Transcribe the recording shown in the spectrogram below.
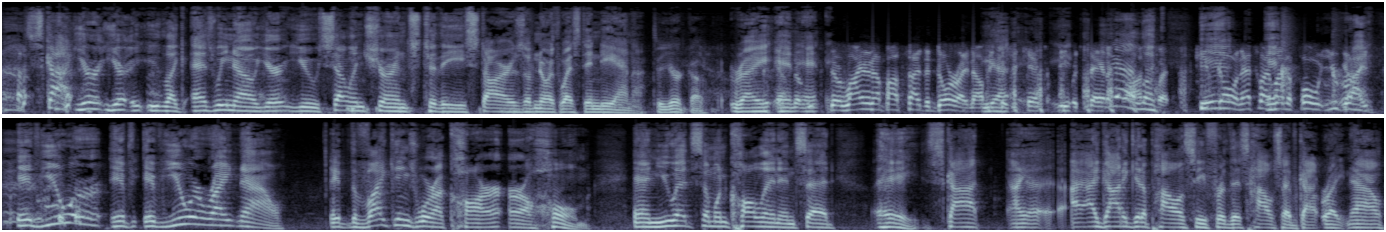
him, Scott. You're you're you, like as we know, you're you sell insurance to the stars of Northwest Indiana, To Jurko. right? And, They're, and they're lining up outside the door right now because Yeah. you can't compete with Santa Yeah, Claus. look, but keep it- going. That's why I'm it- on the phone with you guys. Right. If you were if if you were right now, if the Vikings were a car or a home, and you had someone call in and said, "Hey, Scott, I I, I got to get a policy for this house I've got right now."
